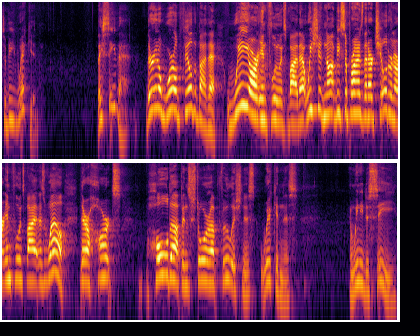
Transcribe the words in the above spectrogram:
to be wicked. They see that. They're in a world filled by that. We are influenced by that. We should not be surprised that our children are influenced by it as well. Their hearts hold up and store up foolishness, wickedness, and we need to see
